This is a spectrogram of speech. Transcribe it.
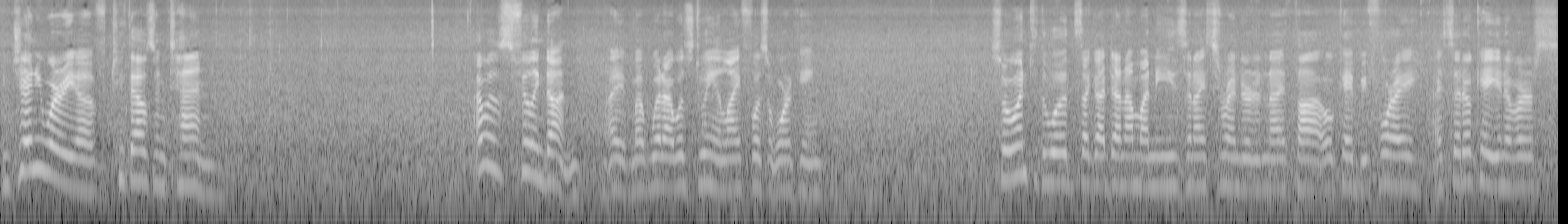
In January of 2010, I was feeling done. I, what I was doing in life wasn't working. So I went to the woods, I got down on my knees and I surrendered and I thought, okay, before I, I said, okay, universe,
